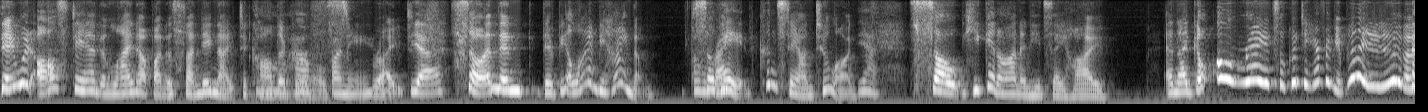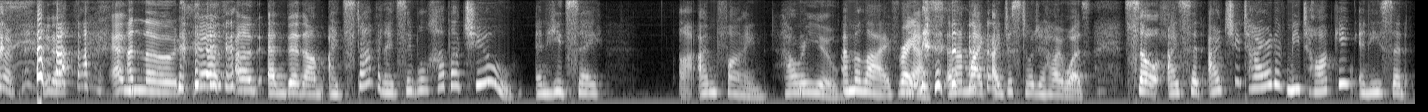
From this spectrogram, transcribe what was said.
they would all stand and line up on a Sunday night to call Oh, their girls. funny. Right. Yeah. So, and then there'd be a line behind them. Oh, so right. couldn't stay on too long. Yeah. So he'd get on and he'd say hi. And I'd go, oh, Ray, it's so good to hear from you. You know, and Unload. yes, and, and then um, I'd stop and I'd say, well, how about you? And he'd say, "Uh, I'm fine. How are you? I'm alive, right? Yes. And I'm like, I just told you how I was. So I said, aren't you tired of me talking? And he said,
